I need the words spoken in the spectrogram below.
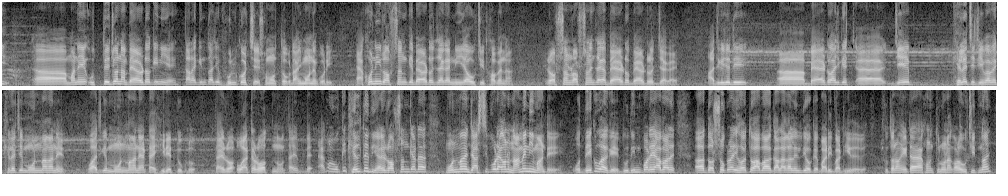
মানে উত্তেজনা ব্যারোটাকে নিয়ে তারা কিন্তু আজ ভুল করছে সমর্থকরা, আমি মনে করি। এখনই রপশানকে ব্যারোটোর জায়গায় নিয়ে যাওয়া উচিত হবে না। রপশান রপশানের জায়গায় ব্যারোটো ব্যারোটোর জায়গায়। আজকে যদি ব্যারোটো আজকে যে খেলেছে, যেভাবে খেলেছে মোহনবাগানে ও আজকে মোহনবাগানে একটা হিরের টুকরো। তাই ও একটা রত্ন। তাই এখন ওকে খেলতে দিই। আর রপশনকে একটা মোহনবাগানে জার্সি পরে এখনও নামেনি মাঠে। ও দেখুক আগে। দুদিন পরে আবার দর্শকরাই হয়তো আবার গালাগালি দিয়ে ওকে বাড়ি পাঠিয়ে দেবে। সুতরাং এটা এখন তুলনা করা উচিত নয়।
